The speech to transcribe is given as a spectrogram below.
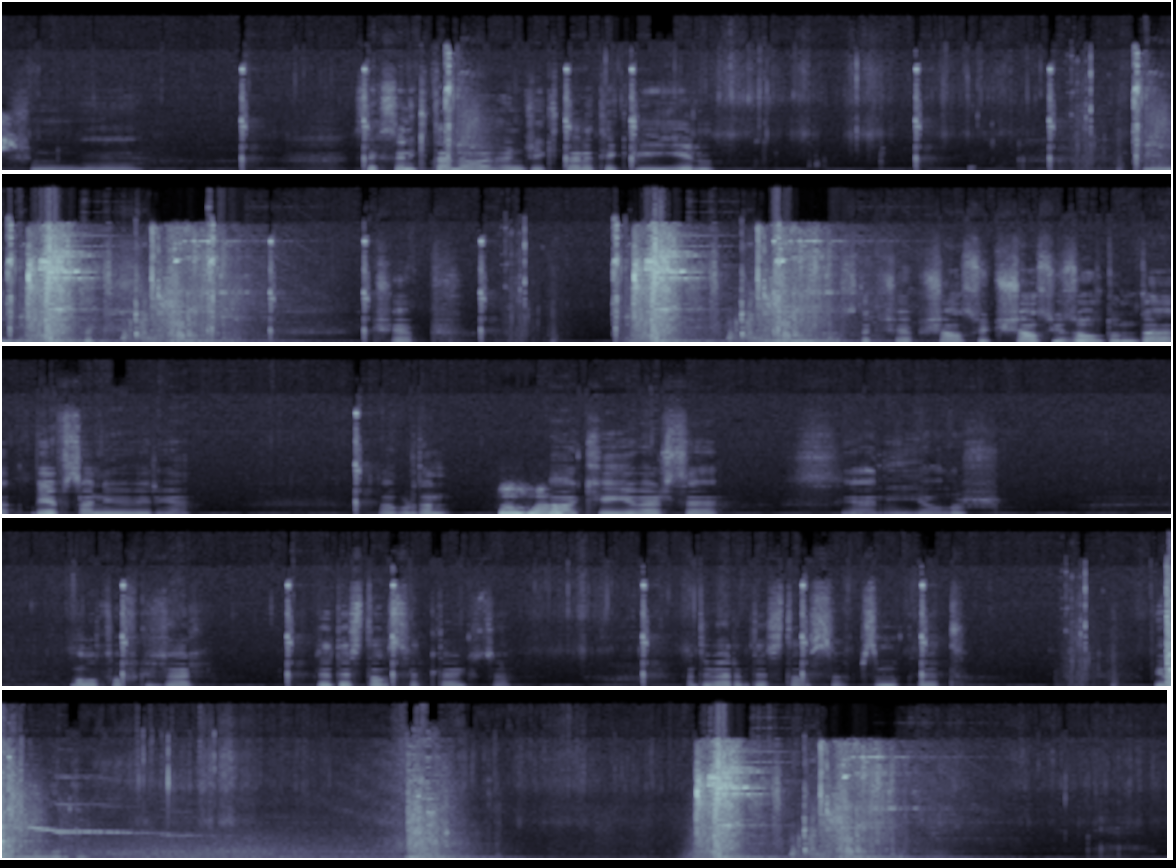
Şimdi 82 tane var. Önce iki tane tekliği yiyelim. Birinci tık. Çöp. Bastık çöp. Şans 3, şans 100 olduğunda bir efsanevi veriyor. Ha, buradan. AK'yi verse yani iyi olur. Molotov güzel. Bir de destans setler güzel. Hadi ver bir destansı. Bizi mutlu et. Bir onlu vurdum.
